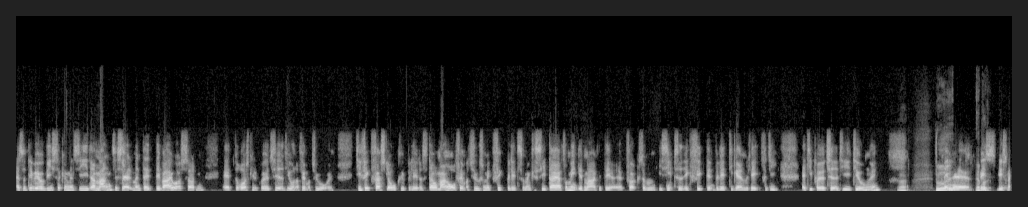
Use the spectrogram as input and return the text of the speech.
altså det vil jo vise sig, kan man sige. Der er mange til salg, men det, det var jo også sådan, at Roskilde prioriterede de under 25-årige. De fik først lov at købe billetter, så der var mange over 25, som ikke fik billet, så man kan sige, der er formentlig et marked der af folk, som i sin tid ikke fik den billet, de gerne ville have, fordi at de prioriterede de, de unge. Ikke? Ja. Nu, Men øh, hvis, bare... hvis man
